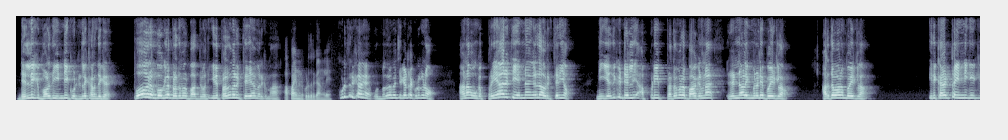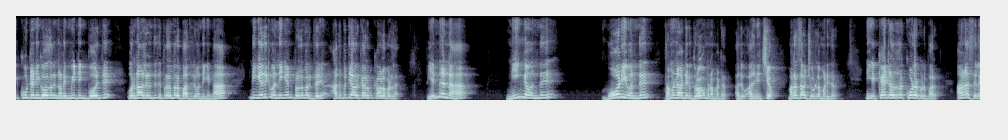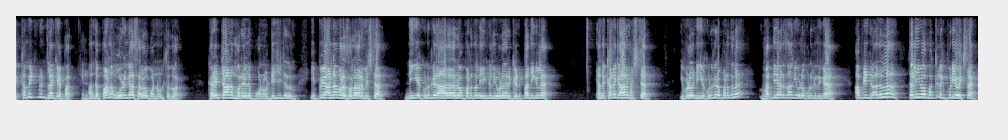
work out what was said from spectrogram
டெல்லிக்கு போனது இந்தி கூட்டணியில் கலந்துக்க. போகிற போக்கில் பிரதமர் பார்த்து வந்து இது பிரதமருக்கு தெரியாமல் இருக்குமா? அப்பாயின்மெண்ட் கொடுத்துருக்காங்களே. கொடுத்துருக்காங்க. ஒரு முதலமைச்சர் கேட்டால் கொடுக்கணும். ஆனால் உங்கள் ப்ரையாரிட்டி என்னங்கிறது அவருக்கு தெரியும். நீங்கள் எதுக்கு டெல்லி அப்படி பிரதமரை பார்க்கணுன்னா ரெண்டு நாளைக்கு முன்னாடியே போயிருக்கலாம். அடுத்த வாரம் போயிருக்கலாம். இது கரெக்டாக இன்றைக்கி கூட்டணி கூட்டணிக்கோசரம் நட மீட்டிங் போயிட்டு ஒரு நாள் இருந்துட்டு பிரதமரை பார்த்துட்டு வந்தீங்கன்னா நீங்கள் எதுக்கு வந்தீங்கன்னு பிரதமருக்கு தெரியும். அதை பற்றி அவர் கவ- கவலைப்படலை. இப்போ என்னென்னா நீங்கள் வந்து மோடி வந்து தமிழ்நாட்டுக்கு துரோகம் பண்ண மாட்டார். அது அது நிச்சயம். மனசாட்சி உள்ள மனிதர். நீங்கள் கேட்டதை கூட கொடுப்பார். ஆனால் சில கமிட்மெண்ட்லாம் கேட்பார்? அந்த பணம் ஒழுங்காக செலவு பண்ணணும்னு சொல்லுவார். கரெக்டான முறையில் போகணும். டிஜிட்டல் இப்போயே அண்ணாமலை சொல்ல ஆரம்பிச்சிட்டார். நீங்கள் கொடுக்குற ஆறாயிரம் ரூபா பணத்தில் எங்களுக்கு இவ்வளோ இருக்குன்னு. பார்த்தீங்கல்ல அந்த கணக்கு ஆரம்பிச்சிட்டார். இவ்வளோ நீங்கள் கொடுக்குற பணத்தில் மத்திய அரசாங்கம் இவ்வளோ கொடுக்குதுங்க அப்படின்ட்டு அதெல்லாம் தெளிவாக மக்களுக்கு புரிய வச்சுட்டாங்க.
